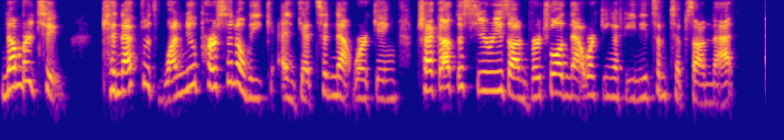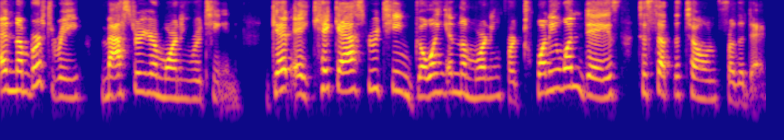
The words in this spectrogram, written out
Number two, Connect with one new person a week and get to networking. Check out the series on virtual networking if you need some tips on that. And number three, master your morning routine. Get a kick ass routine going in the morning for 21 days to set the tone for the day.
